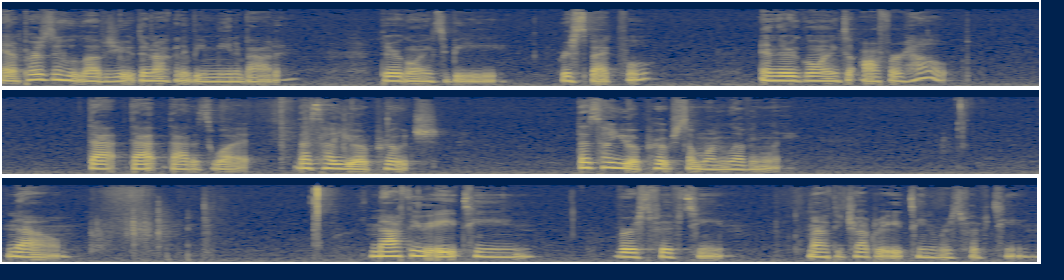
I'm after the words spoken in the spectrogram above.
And a person who loves you, they're not going to be mean about it. They're going to be respectful and they're going to offer help that that that is what that's how you approach that's how you approach someone lovingly. Now matthew 18 verse 15 matthew chapter 18 verse 15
